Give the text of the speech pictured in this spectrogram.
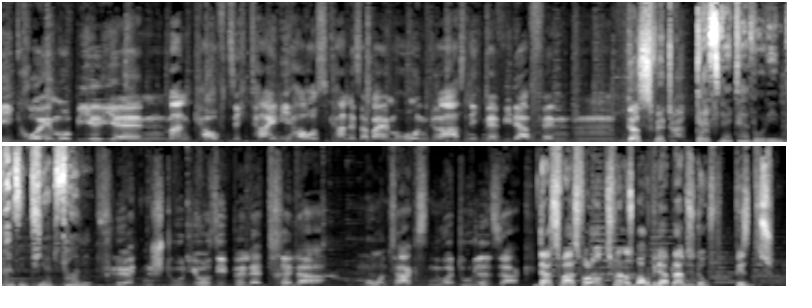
Mikroimmobilien. Man kauft sich Tiny House, kann es aber im hohen Gras nicht mehr wiederfinden. Das Wetter. Das Wetter wurde Ihnen präsentiert von Flötenstudio Sibylle Triller. Montags nur Dudelsack. Das war's von uns. Wir hören uns morgen wieder. Bleiben Sie doof. Wir sind es schon.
